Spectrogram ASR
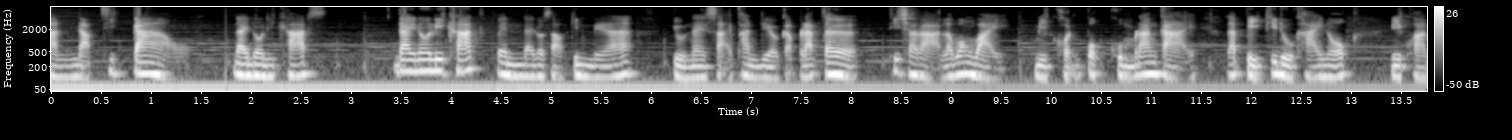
อันดับที่ 9 ไดโนนิคัสไดโนนิคัสเป็นไดโนเสาร์กินเนื้อ อยู่ในสายพันธุ์เดียวกับแรปเตอร์ ที่ฉลาดและว่องไว มีขนปกคลุมร่างกาย และปีกที่ดูคล้ายนก มีความ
